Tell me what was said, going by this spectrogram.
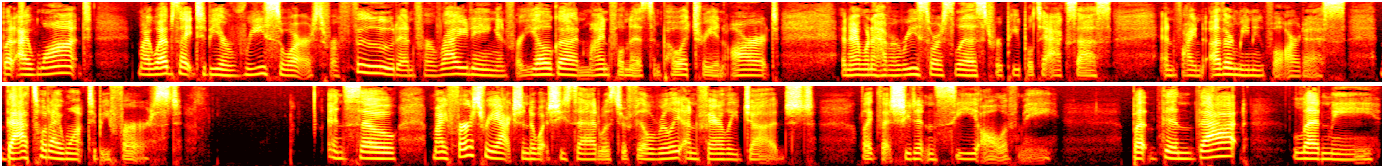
but I want my website to be a resource for food and for writing and for yoga and mindfulness and poetry and art. And I want to have a resource list for people to access and find other meaningful artists. That's what I want to be first. And so my first reaction to what she said was to feel really unfairly judged, like that she didn't see all of me. But then that led me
